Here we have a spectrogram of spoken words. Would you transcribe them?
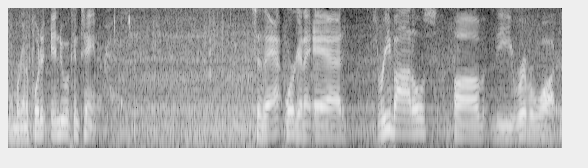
and we're going to put it into a container. To that we're going to add three bottles of the river water.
